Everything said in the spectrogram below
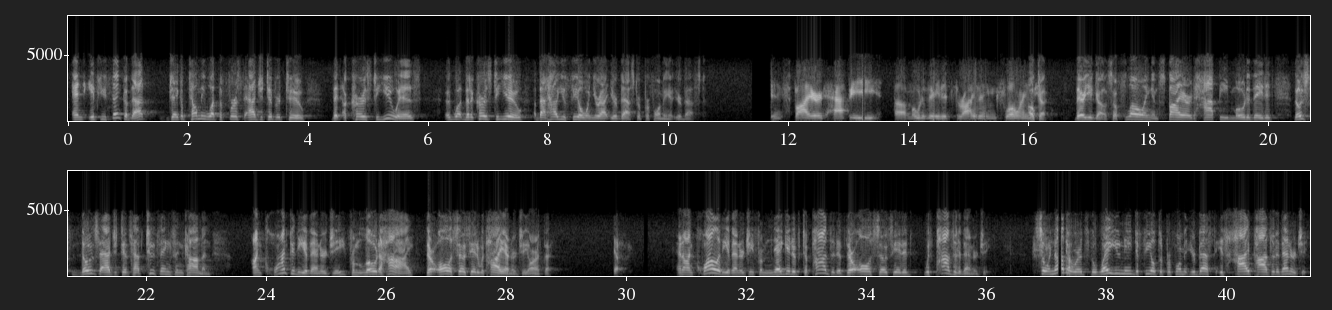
And if you think of that, Jacob, tell me what the first adjective or two that occurs to you is that occurs to you about how you feel when you're at your best or performing at your best? Inspired, happy, uh, motivated, thriving, flowing. Okay. There you go. So flowing, inspired, happy, motivated. Those, those adjectives have two things in common. On quantity of energy, from low to high, they're all associated with high energy, aren't they? Yep. And on quality of energy, from negative to positive, they're all associated with positive energy. So, in other words, the way you need to feel to perform at your best is high positive energy.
